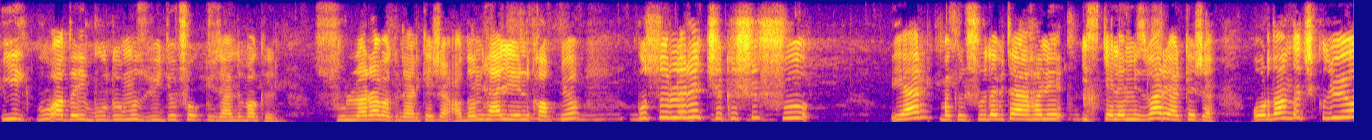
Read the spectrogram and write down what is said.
İlk bu adayı bulduğumuz video çok güzeldi bakın. Surlara bakın arkadaşlar. Adanın her yerini kaplıyor. Bu surların çıkışı şu yer. Bakın şurada bir tane hani iskelemiz var ya arkadaşlar. Oradan da çıkılıyor.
